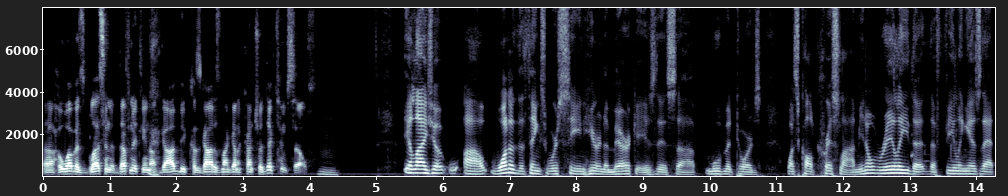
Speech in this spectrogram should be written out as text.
Uh, whoever is blessing it, definitely not God, because God is not going to contradict Himself. Hmm. Elijah, uh, one of the things we're seeing here in America is this uh, movement towards what's called Chrislam. You know, really, the, the feeling is that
